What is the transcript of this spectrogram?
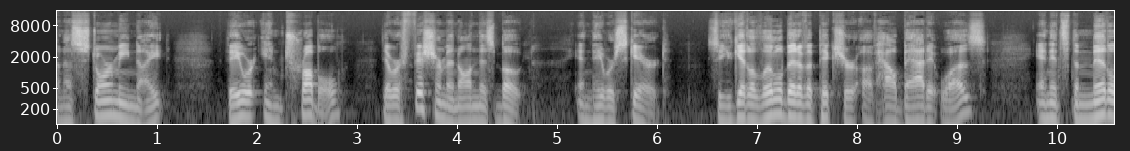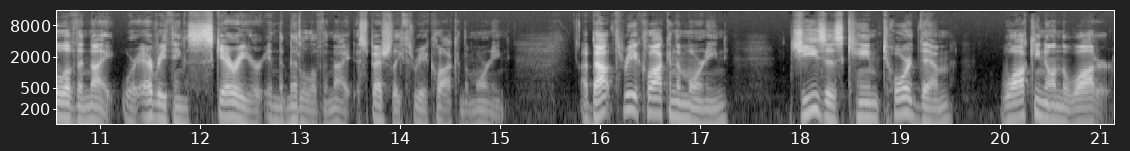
on a stormy night, they were in trouble. There were fishermen on this boat, and they were scared. So you get a little bit of a picture of how bad it was. And it's the middle of the night where everything's scarier in the middle of the night, especially three o'clock in the morning. About three o'clock in the morning, Jesus came toward them walking on the water.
